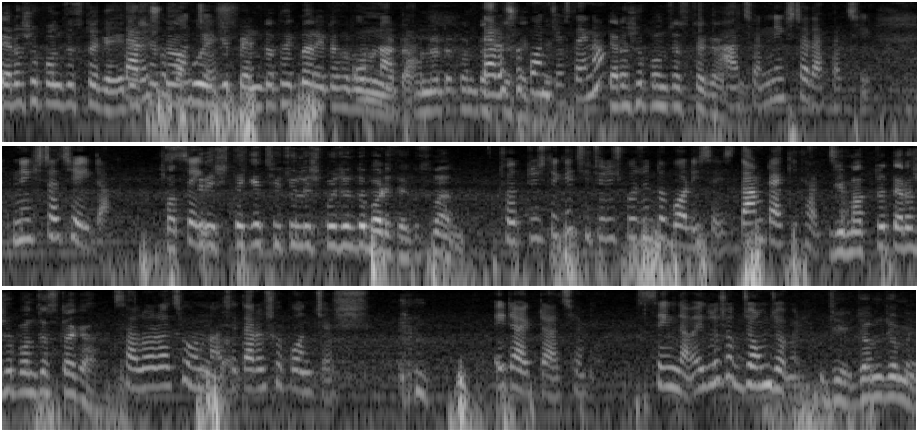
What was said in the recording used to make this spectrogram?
তেরোশো পঞ্চাশ টাকা। এটার সাথে আপু এই যে প্যান্টটা থাকবে আর এটা হবে ওড়নাটা। অন্যটা অন্যটা কোনটা তেরোশো পঞ্চাশ তাই না? তেরোশো পঞ্চাশ টাকা। আচ্ছা নেক্সটটা দেখাচ্ছি। নেক্সট আছে এইটা। ছত্রিশ থেকে ছেচল্লিশ পর্যন্ত বডি সাইজ উসমান। ছত্রিশ থেকে ছিচল্লিশ পর্যন্ত বডি সাইজ দামটা একই থাকছে। জি মাত্র তেরোশো পঞ্চাশ টাকা। সালোয়ার আছে অন্য আছে তেরোশো পঞ্চাশ। এটা একটা আছে। সেম দাম এগুলো সব জমজমের। জি জমজমে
